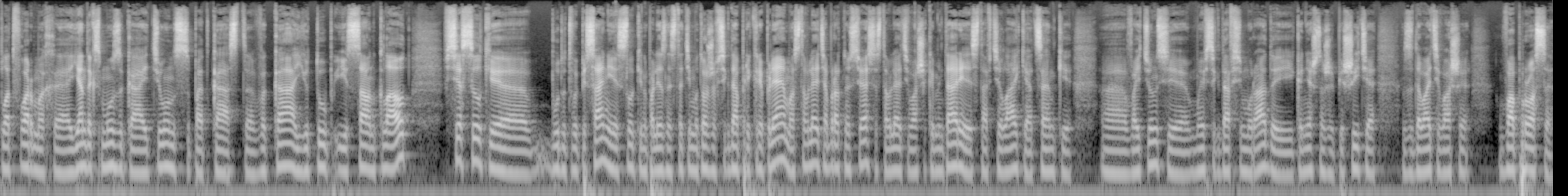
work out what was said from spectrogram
платформах э, Яндекс Музыка, iTunes, подкаст, ВК, YouTube и SoundCloud. Все ссылки будут в описании, ссылки на полезные статьи мы тоже всегда прикрепляем. Оставляйте обратную связь, оставляйте ваши комментарии, ставьте лайки, оценки в iTunes. Мы всегда всему рады. И, конечно же, пишите, задавайте ваши вопросы.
